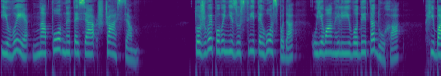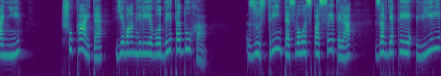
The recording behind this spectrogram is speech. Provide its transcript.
і ви наповнитеся щастям. Тож ви повинні зустріти Господа у Євангелії води та духа. Хіба ні? Шукайте Євангеліє води та духа. Зустріньте свого Спасителя завдяки вірі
